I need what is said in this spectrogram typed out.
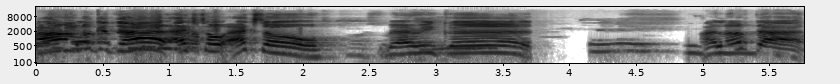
Ah, look at that, XOXO. Very good. I love that.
